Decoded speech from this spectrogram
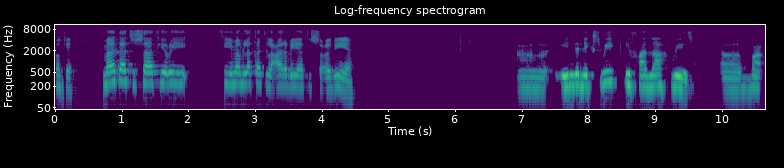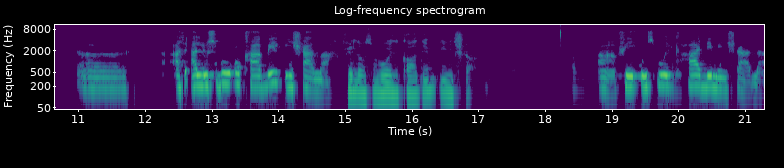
Okay. متى تسافري في مملكة العربية السعودية؟ Uh, in the next week, if Allah wills. Uh, but uh, al-usbu'u qabil, inshallah. في الأسبوع القادم إن شاء Uh, في أسبوع القادم إن شاء الله.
